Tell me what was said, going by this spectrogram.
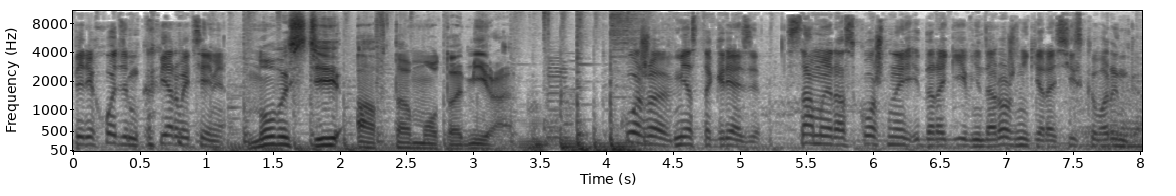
Переходим к первой теме. Новости автомото мира. Кожа вместо грязи. Самые роскошные и дорогие внедорожники российского рынка.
